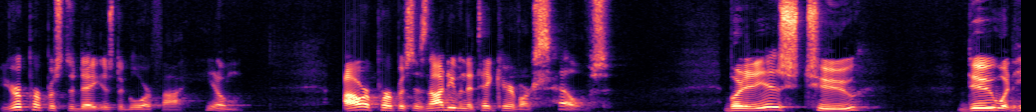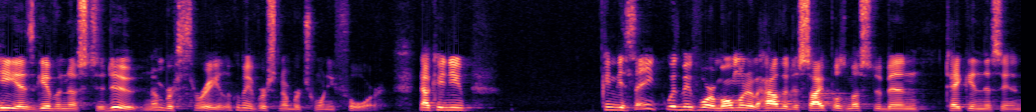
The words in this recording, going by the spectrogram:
Your purpose today is to glorify Him. Our purpose is not even to take care of ourselves, but it is to do what He has given us to do. Number three, look at me, verse number 24. Now, can you, can you think with me for a moment of how the disciples must have been taking this in?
